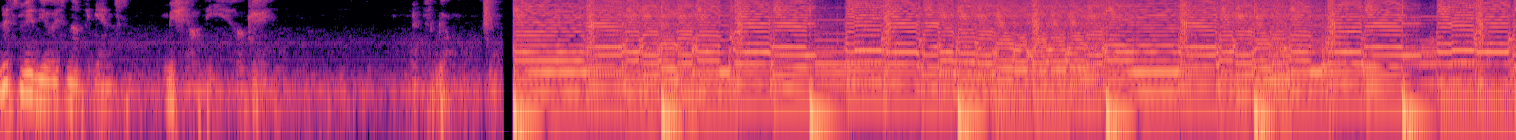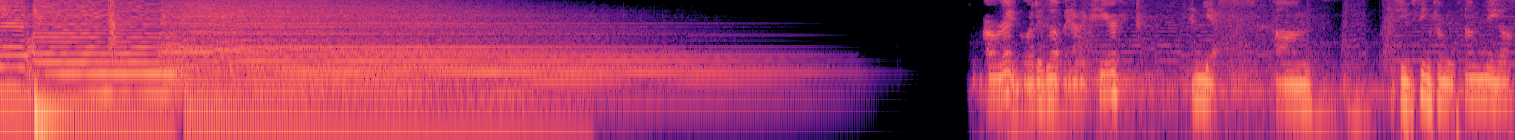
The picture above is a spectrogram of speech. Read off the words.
this video is not against Michelle Dy, okay? Let's go. Alright, what is up? Alex here. And yes, um, as you've seen from the thumbnail,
